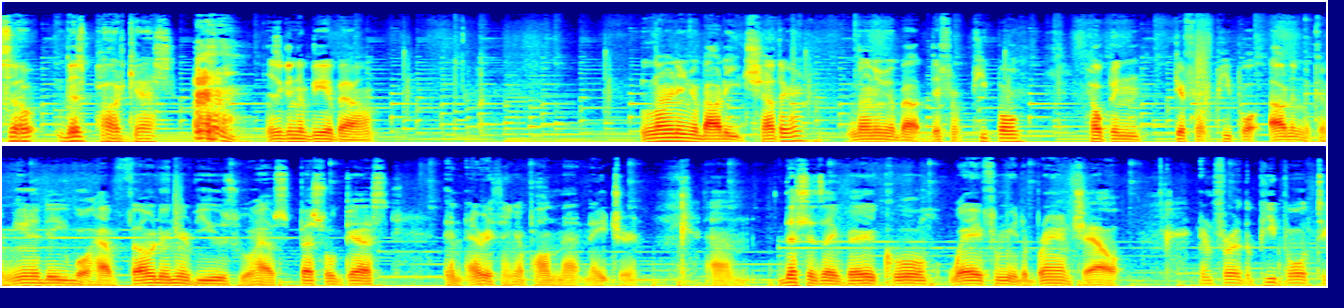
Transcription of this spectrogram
So, this podcast is going to be about learning about each other, learning about different people, helping different people out in the community. We'll have phone interviews, we'll have special guests, and everything upon that nature. Um, this is a very cool way for me to branch out and for the people to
